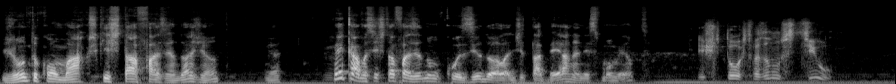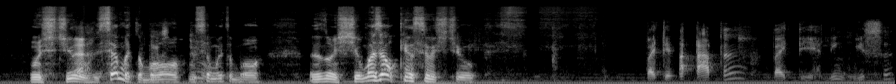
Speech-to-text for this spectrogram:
junto com o Marcos, que está fazendo a janta. Né? Vem cá, você está fazendo um cozido de taberna nesse momento? Estou, estou fazendo um steel. Um steel? É. Isso é muito bom. Um isso é muito bom. Fazendo um steel. Mas é o que o seu steel? Vai ter batata, vai ter linguiça.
